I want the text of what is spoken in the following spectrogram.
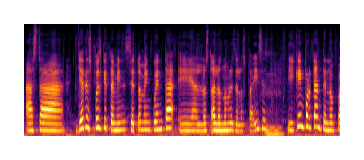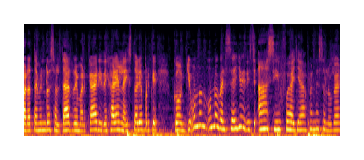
hasta ya después que también se tome en cuenta eh, a, los, a los nombres de los países. Y qué importante, ¿no? Para también resaltar, remarcar y dejar en la historia, porque con, uno, uno ve el sello y dice, ah, sí, fue allá, fue en ese lugar.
